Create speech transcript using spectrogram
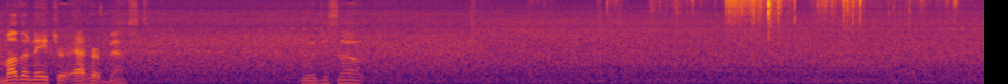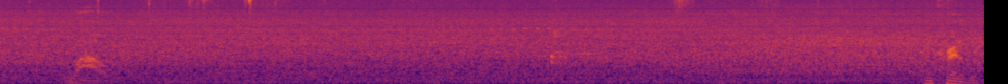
Mother Nature at her best. Gorgeous out. Wow. Incredible.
